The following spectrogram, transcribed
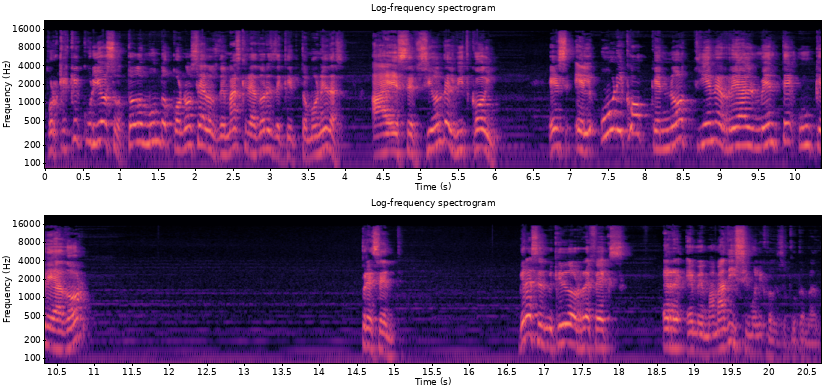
Porque qué curioso, todo el mundo conoce a los demás creadores de criptomonedas, a excepción del bitcoin. Es el único que no tiene realmente un creador presente. Gracias, mi querido Refex. RM, mamadísimo el hijo de su puta madre.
